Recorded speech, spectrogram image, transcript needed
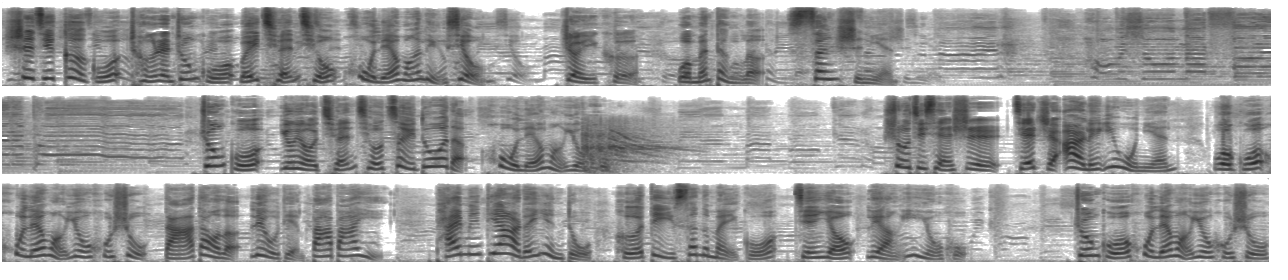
世界各国承认中国为全球互联网领袖，这一刻，我们等了三十年。中国拥有全球最多的互联网用户。数据显示，截止二零一五年，我国互联网用户数达到了六点八八亿，排名第二的印度和第三的美国仅有两亿用户。中国互联网用户数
